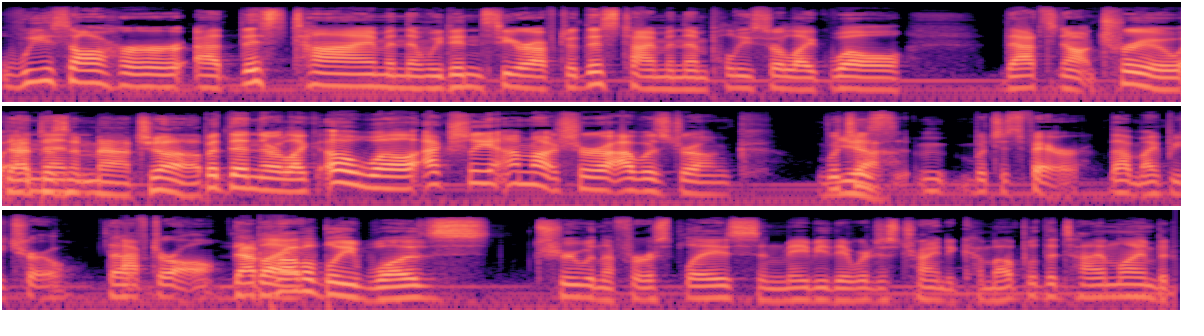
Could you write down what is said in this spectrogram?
we saw her at this time, and then we didn't see her after this time, and then police are like, well that's not true. That and doesn't then, match up. But then they're like, oh well, actually, I'm not sure. I was drunk, which Yeah. is which is fair. That might be true That- after all. that But- probably was true in the first place, and maybe they were just trying to come up with a timeline, but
